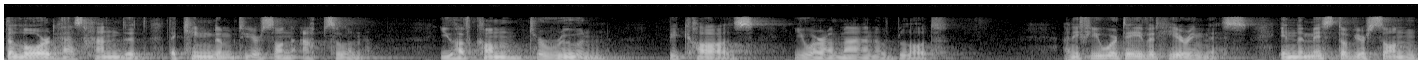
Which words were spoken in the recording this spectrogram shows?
The Lord has handed the kingdom to your son Absalom. You have come to ruin because you are a man of blood. And if you were David hearing this, in the midst of your son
